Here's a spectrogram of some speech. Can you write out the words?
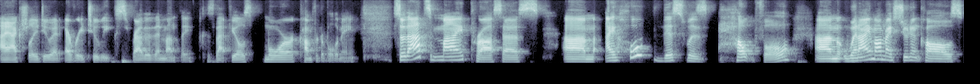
I actually do it every two weeks rather than monthly because that feels more comfortable to me. So that's my process. Um, I hope this was helpful. Um, when I'm on my student calls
